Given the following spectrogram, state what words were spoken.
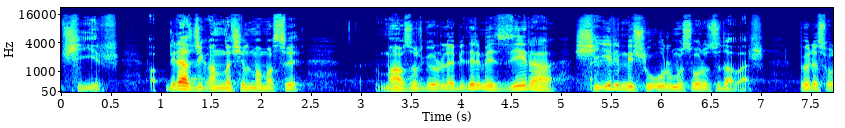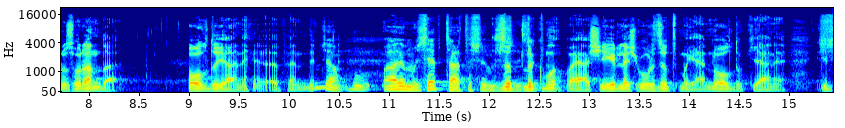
şiir birazcık anlaşılmaması mazur görülebilir mi? Zira şiir mi şuur mu sorusu da var. Böyle soru soran da oldu yani efendim. Hocam bu malumunuz hep tartışılmış. Zıtlık mı veya şiirle şuur zıt mı yani ne olduk yani gibi.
